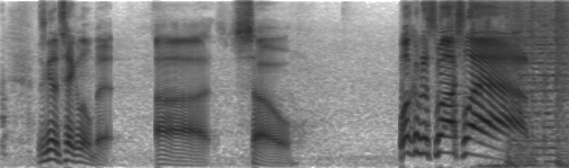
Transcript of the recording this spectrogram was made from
this is gonna take a little bit. Uh, so, welcome to Smosh Lab!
